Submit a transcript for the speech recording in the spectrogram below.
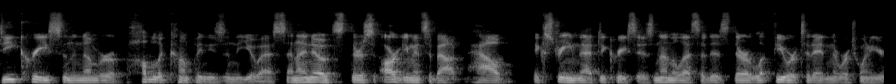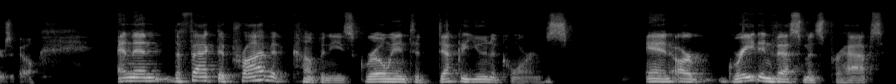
decrease in the number of public companies in the U.S.? And I know there's arguments about how extreme that decrease is. Nonetheless, it is there are fewer today than there were 20 years ago. And then the fact that private companies grow into deca unicorns and are great investments, perhaps,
